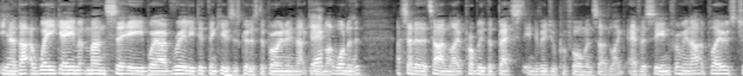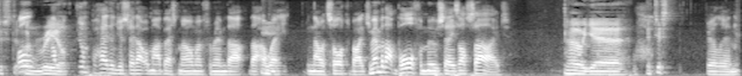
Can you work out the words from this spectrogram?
you know that away game at Man City where I really did think he was as good as De Bruyne in that game. Yeah. Like one of the, I said at the time, like probably the best individual performance I'd like ever seen from United player. It was just Well, unreal. Jump ahead and just say that was my best moment from him. That that Hmm. away. Now we're talking about. it. Do you remember that ball from Mousset's offside? Oh yeah, it just Brilliant.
